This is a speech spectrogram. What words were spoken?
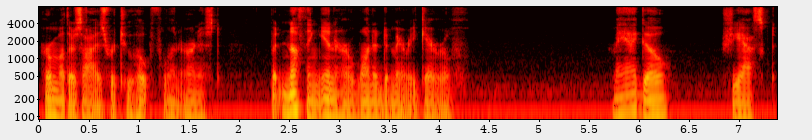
Her mother's eyes were too hopeful and earnest, but nothing in her wanted to marry Gerulf. May I go? she asked.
